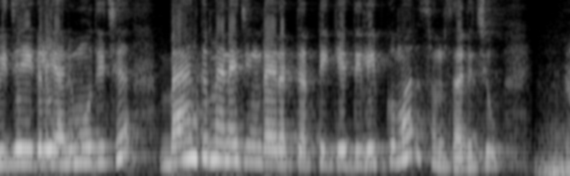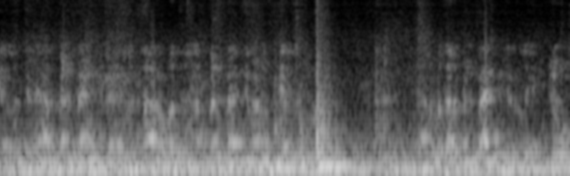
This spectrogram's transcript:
വിജയികളെ അനുമോദിച്ച് bank managing director T K Dileep Kumar സംസാരിച്ചു. കേരളത്തിലെ അർബൻ ബാങ്കുകൾ കേരളത്തിൽ അറുപത് അർബൻ ബാങ്കുകളാണ് കേരളത്തിൽ അറുപത് അർബൻ ബാങ്കുകളിൽ ഏറ്റവും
